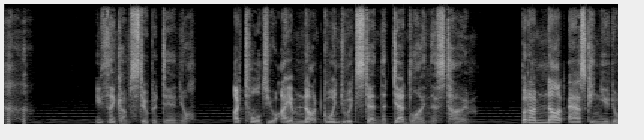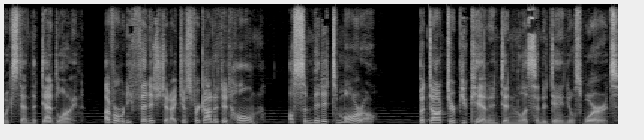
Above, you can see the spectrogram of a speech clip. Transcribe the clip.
you think I'm stupid, Daniel. I told you I am not going to extend the deadline this time. But I'm not asking you to extend the deadline. I've already finished it, I just forgot it at home. I'll submit it tomorrow. But Dr. Buchanan didn't listen to Daniel's words.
